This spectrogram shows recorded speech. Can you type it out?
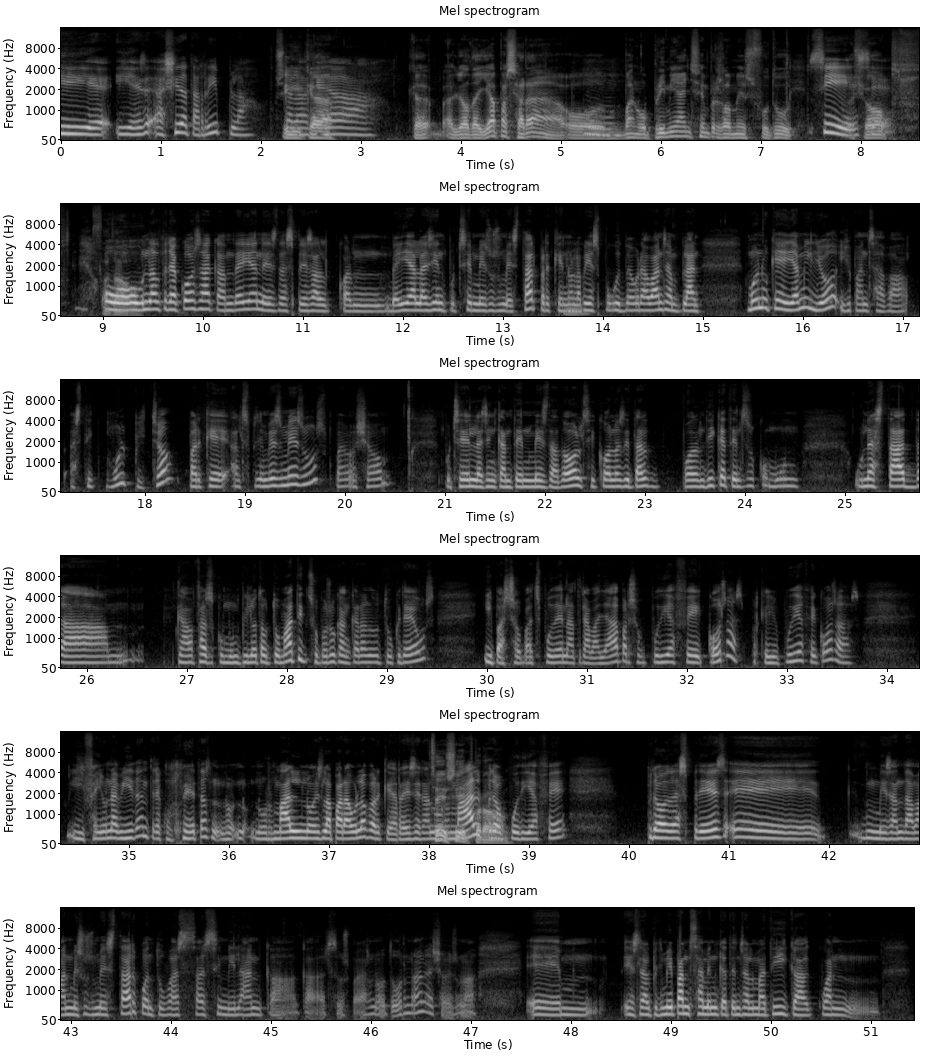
I és així de terrible. O sigui que, que, que allò de ja passarà, o mm. bueno, el primer any sempre és el més fotut. Sí, això, sí. Pff, Fatal. O una altra cosa que em deien és després, el, quan veia la gent potser mesos més tard, perquè no mm. l'havies pogut veure abans, en plan, bueno, què, ja millor? I jo pensava, estic molt pitjor, perquè els primers mesos, bueno, això, potser la gent que entén més de dol, psicòlegs i tal, poden dir que tens com un, un estat de que fas com un pilot automàtic, suposo que encara no t'ho creus, i per això vaig poder anar a treballar, per això podia fer coses, perquè jo podia fer coses. I feia una vida, entre cometes, no, no, normal no és la paraula perquè res era Sí, sí, normal, però- però... podia fer. Però després, eh, més endavant, mesos més tard, quan tu vas assimilant que, que els teus pares no tornen, això és una... Eh, és el primer pensament que tens al matí, que quan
